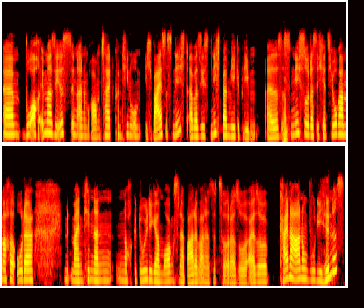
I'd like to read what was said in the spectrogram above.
ähm, wo auch immer sie ist in einem Raum-Zeit-Kontinuum. Ich weiß es nicht, aber sie ist nicht bei mir geblieben. Also es ja. ist nicht so, dass ich jetzt Yoga mache oder mit meinen Kindern noch geduldiger morgens in der Badewanne sitze oder so. Also keine Ahnung, wo die hin ist.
